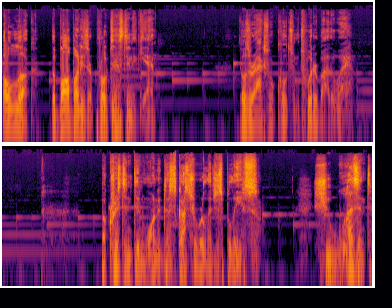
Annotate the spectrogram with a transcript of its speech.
Oh, look, the ball bunnies are protesting again. Those are actual quotes from Twitter, by the way. But Kristan didn't want to discuss her religious beliefs. She wasn't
